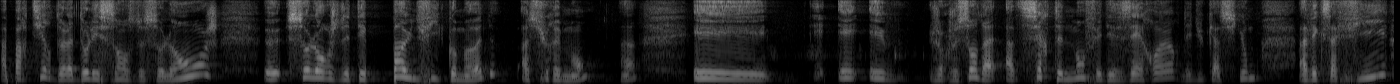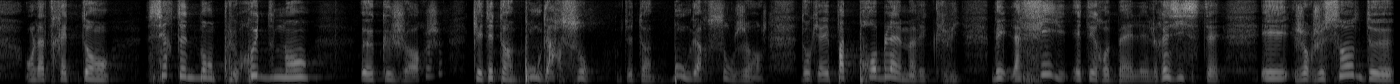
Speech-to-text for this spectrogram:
à partir de l'adolescence de Solange. Euh, Solange n'était pas une fille commode, assurément. Hein. et, et, et, Georges Sand a, certainement fait des erreurs d'éducation avec sa fille en la traitant certainement plus rudement euh, que Georges, qui était un bon garçon. C'était un bon garçon, Georges. Donc il n'y avait pas de problème avec lui. Mais la fille était rebelle, elle résistait. Et Georges Sand euh,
